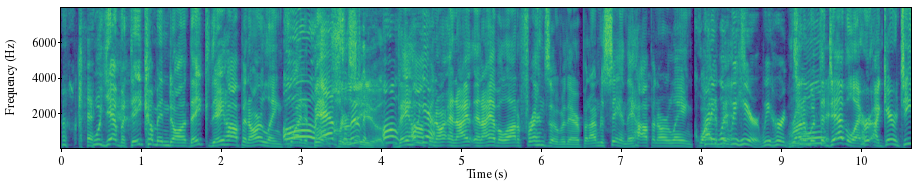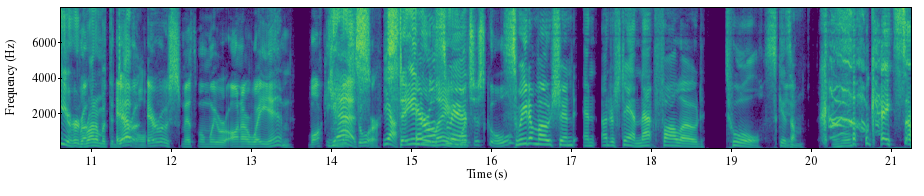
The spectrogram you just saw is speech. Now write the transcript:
okay. Well, yeah, but they come in on they they hop in our lane quite oh, a bit. absolutely. Christy. Christy. Oh, They oh, hop yeah. in our and I and I have a lot of friends over there, but I'm just saying they hop in our lane quite Honey, a bit. what did we hear? We heard Running with the devil. I heard. I guarantee you heard Ru- running with the Aero- devil. Aerosmith when we were on our way in, walking Yes. in the store. Yeah, Stay in your lane. Aerosmith, Which is cool. Sweet emotion, and understand that followed Tool Schism. okay, so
